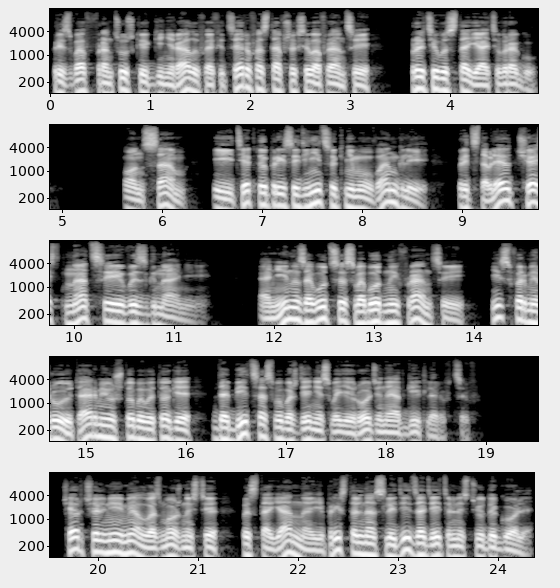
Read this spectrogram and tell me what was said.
призвав французских генералов и офицеров, оставшихся во Франции, противостоять врагу. Он сам и те, кто присоединится к нему в Англии, представляют часть нации в изгнании. Они назовутся «Свободной Францией» и сформируют армию, чтобы в итоге добиться освобождения своей родины от гитлеровцев. Черчилль не имел возможности постоянно и пристально следить за деятельностью Деголя.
